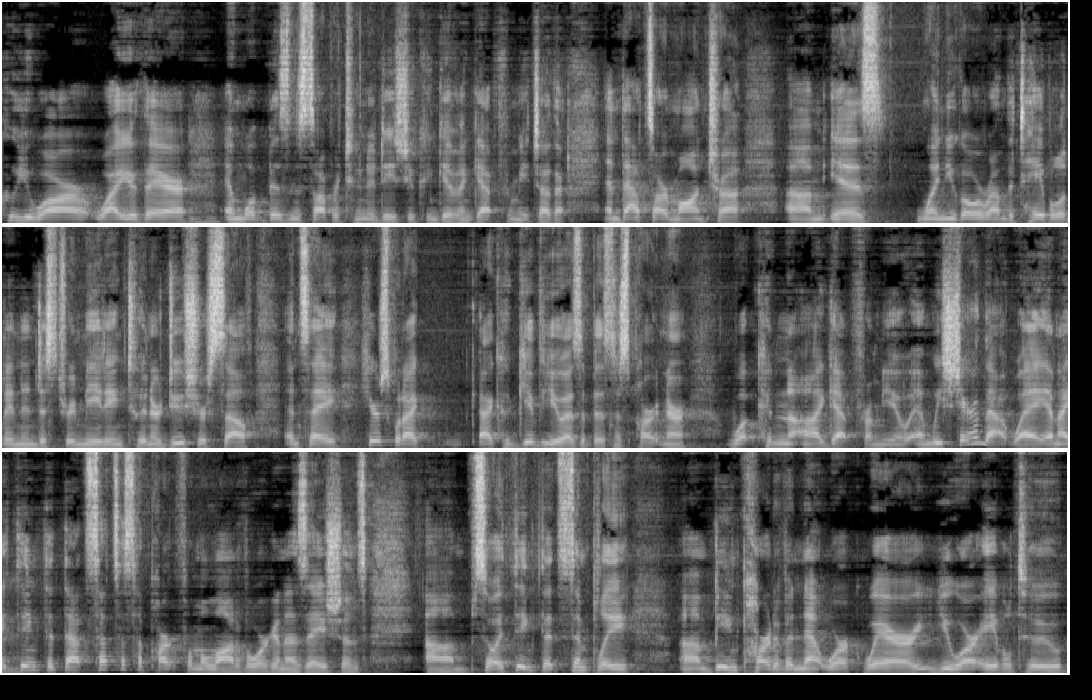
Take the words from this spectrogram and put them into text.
who you are, why you're there, mm-hmm. and what business opportunities you can give and get from each other. And that's our mantra: um, is when you go around the table at an industry meeting to introduce yourself and say, here's what I, I could give you as a business partner. What can I get from you? And we share that way. And I think that that sets us apart from a lot of organizations. Um, so I think that simply um, being part of a network where you are able to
